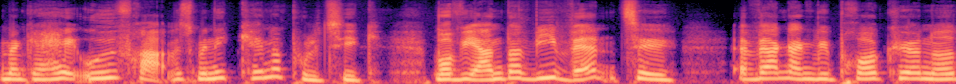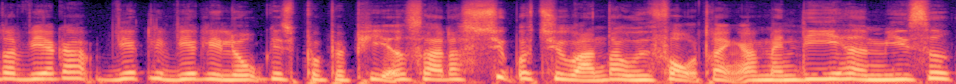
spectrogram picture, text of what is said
man kan have udefra, hvis man ikke kender politik. Hvor vi andre, vi er vant til, at hver gang vi prøver at køre noget, der virker virkelig, virkelig logisk på papiret, så er der 27 andre udfordringer, man lige havde misset,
